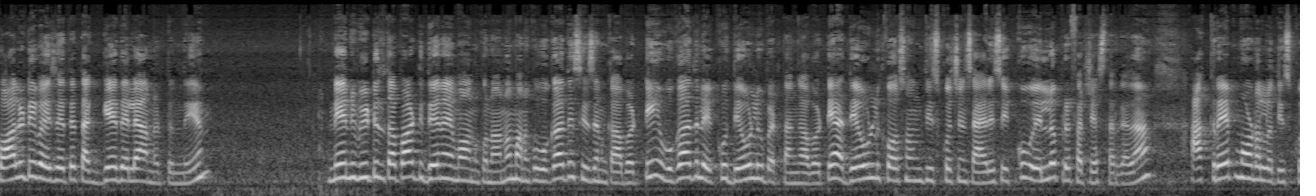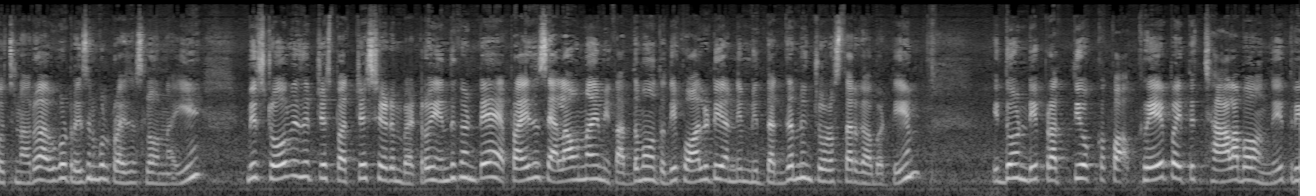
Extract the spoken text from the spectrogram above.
క్వాలిటీ వైజ్ అయితే తగ్గేదేలే అన్నట్టుంది. నేను వీటితో పాటు ఇదేనేమో అనుకున్నాను మనకు ఉగాది సీజన్ కాబట్టి ఉగాదిలో ఎక్కువ దేవుళ్ళకి పెడతాం కాబట్టి ఆ దేవుళ్ళ కోసం తీసుకొచ్చిన శారీస్ ఎక్కువ ఎల్లో ప్రిఫర్ చేస్తారు కదా. ఆ క్రేప్ మోడల్లో తీసుకొచ్చినారు అవి కూడా రీజనబుల్ ప్రైసెస్లో ఉన్నాయి. మీరు స్టోర్ విజిట్ చేసి పర్చేస్ చేయడం బెటర్. ఎందుకంటే ప్రైజెస్ ఎలా ఉన్నాయో మీకు అర్థమవుతుంది. క్వాలిటీ అన్ని మీ దగ్గర నుంచి చూడొస్తారు కాబట్టి. ఇదోండి ప్రతి ఒక్క క్రేప్ అయితే చాలా బాగుంది. త్రీ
